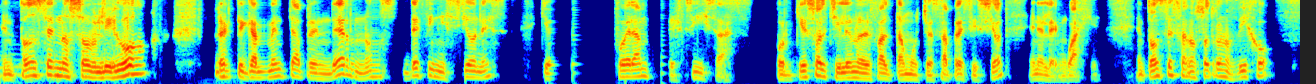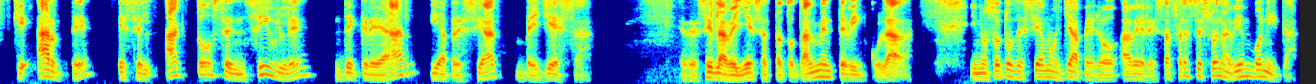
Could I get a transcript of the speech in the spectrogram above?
Entonces nos obligó prácticamente a aprendernos definiciones que fueran precisas, porque eso al chileno le falta mucho, esa precisión en el lenguaje. Entonces a nosotros nos dijo que arte es el acto sensible de crear y apreciar belleza, es decir, la belleza está totalmente vinculada. Y nosotros decíamos, ya, pero a ver, esa frase suena bien bonita,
